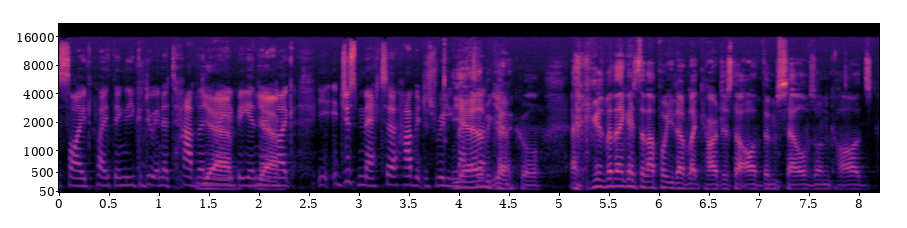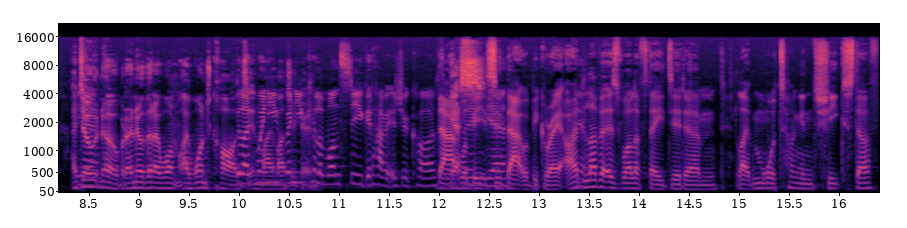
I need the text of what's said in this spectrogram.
side play thing. You could do it in a tavern Yeah, maybe, and yeah. then like it, it just meta, have it just really meta. Yeah, that'd be kind of cool. Because but then I guess at that point you'd have like characters that are themselves on cards. I don't know, but I know that I want I want cards But like in when my you Magic when you game. kill a monster, you could have it as your card. That Yes. would be so that would be great. I'd Yeah. love it as well if they did um like more tongue in cheek stuff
